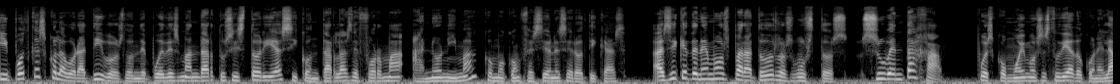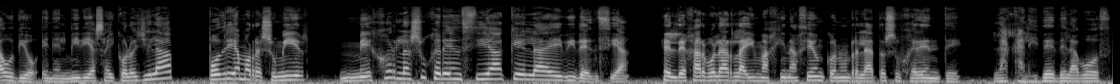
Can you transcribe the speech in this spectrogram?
y podcasts colaborativos donde puedes mandar tus historias y contarlas de forma anónima como confesiones eróticas. Así que tenemos para todos los gustos. Su ventaja, pues como hemos estudiado con el audio en el Media Psychology Lab, podríamos resumir mejor la sugerencia que la evidencia. El dejar volar la imaginación con un relato sugerente, la calidez de la voz,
